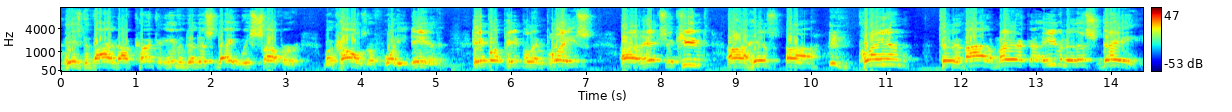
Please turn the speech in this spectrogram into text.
And he's divided our country. Even to this day, we suffer because of what he did. He put people in place uh, to execute uh, his uh, plan to divide America. Even to this day,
